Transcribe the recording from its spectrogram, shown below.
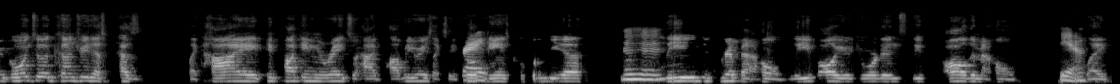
you're going to a country that has like high pickpocketing rates or high poverty rates, like say Right. Philippines, Colombia, hmm leave the drip at home. Leave all your Jordans. Leave all of them at home. Yeah. Like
